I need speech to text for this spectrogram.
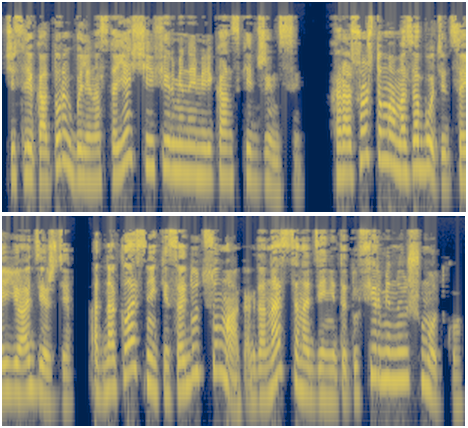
в числе которых были настоящие фирменные американские джинсы. Хорошо, что мама заботится о ее одежде. Одноклассники сойдут с ума, когда Настя наденет эту фирменную шмотку.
